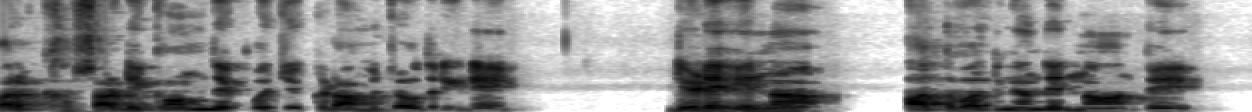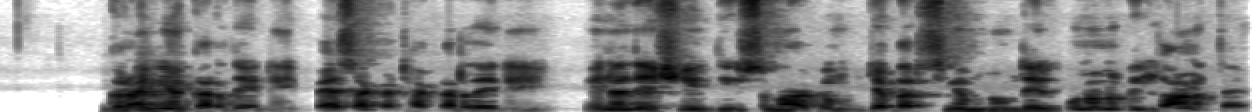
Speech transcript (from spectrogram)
ਪਰ ਖ- ਸਾਡੀ ਕੌਮ ਦੇ ਕੁਝ ਕੜਾਮ ਚੌਧਰੀ ਨੇ ਜਿਹੜੇ ਇਹਨਾਂ ਅੱਤਵਾਦੀਆਂ ਦੇ ਨਾਂ ਤੇ ਗਰਾਹੀਆਂ ਕਰਦੇ ਨੇ, ਪੈਸਾ ਇਕੱਠਾ ਕਰਦੇ ਨੇ, ਇਹਨਾਂ ਦੇ ਸ਼ਹੀਦੀ ਸਮਾਗਮ ਜਾਂ ਬਰਸੀਆਂ ਮਨਾਉਂਦੇ, ਉਹਨਾਂ ਨੂੰ ਵੀ ਲਾਹਣਤ ਹੈ।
